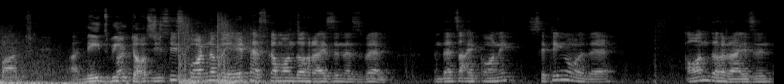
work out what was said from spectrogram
But uh, needs being But tossed. You see, squad number 8 has come on the horizon as well. And that's iconic. Sitting over there on the horizon.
